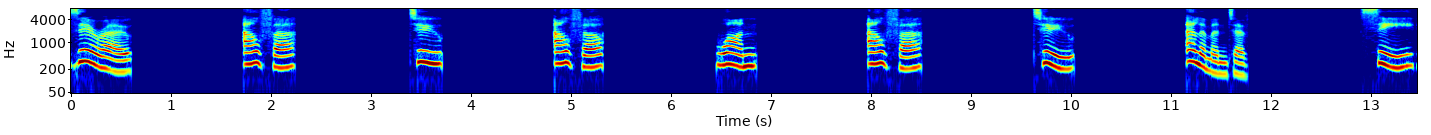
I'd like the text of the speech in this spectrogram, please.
0 alpha 2 alpha 1 alpha 2 element of c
